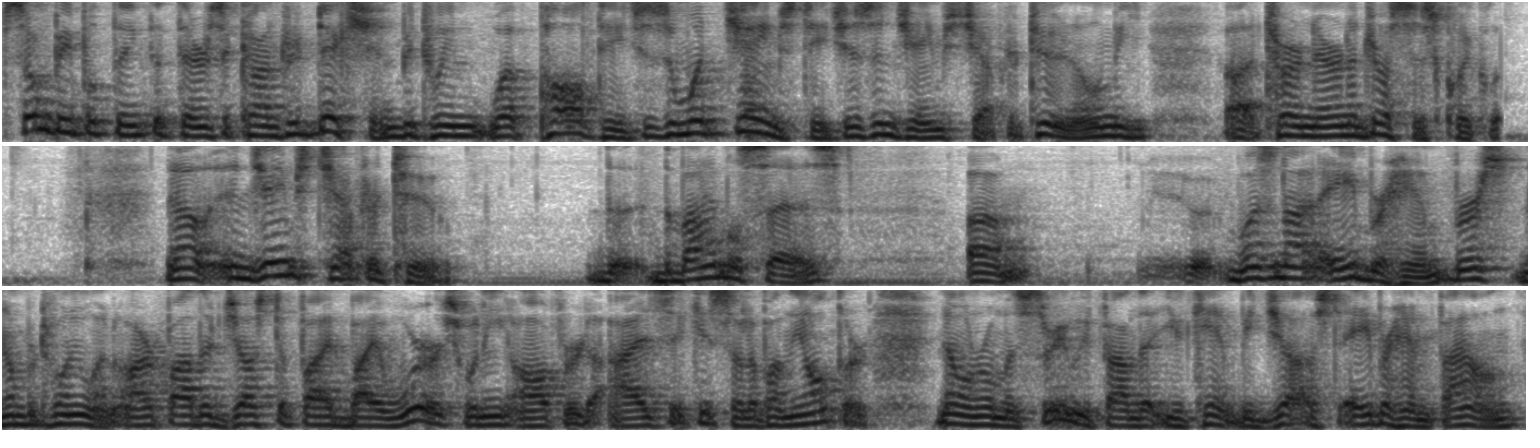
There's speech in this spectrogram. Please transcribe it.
some people think that there's a contradiction between what Paul teaches and what James teaches in James chapter 2. Now, let me uh, turn there and address this quickly. Now, in James chapter 2, the, the Bible says, um, was not Abraham, verse number 21, our father justified by works when he offered Isaac his son upon the altar. Now in Romans 3, we found that you can't be just. Abraham found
